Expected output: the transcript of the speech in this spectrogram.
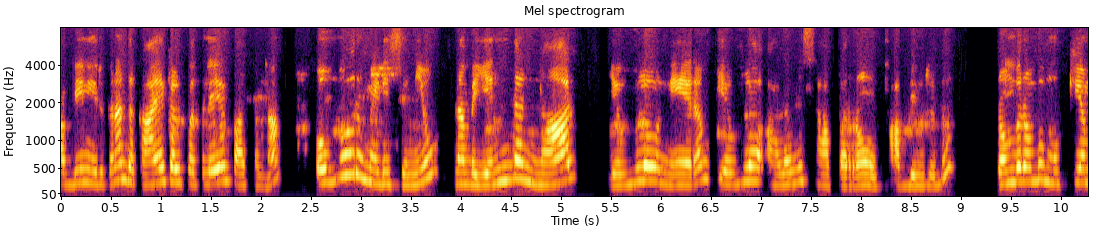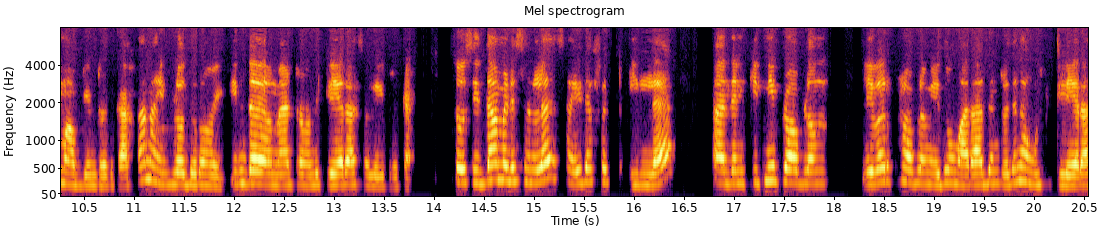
அப்படின்னு இருக்குன்னா அந்த காயக்கல்பத்திலேயே பார்த்தோம்னா ஒவ்வொரு மெடிசனையும் நம்ம எந்த நாள் எவ்வளோ நேரம் எவ்வளோ அளவு சாப்பிட்றோம் அப்படின்றது ரொம்ப ரொம்ப முக்கியம் அப்படின்றதுக்காக தான் நான் இவ்வளவு தூரம் இந்த மேட்டரை வந்து கிளியரா சொல்லிட்டு இருக்கேன். ஸோ சித்தா மெடிசன்ல சைடு எஃபெக்ட் இல்லை. Then kidney problem liver problem எதுவும் வராதுன்றது நான் உங்களுக்கு கிளியரா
